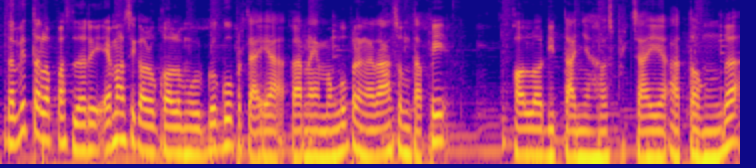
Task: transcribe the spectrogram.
Tapi terlepas dari emang sih kalau kalau menurut gue gue percaya karena emang gue pernah langsung tapi kalau ditanya harus percaya atau enggak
